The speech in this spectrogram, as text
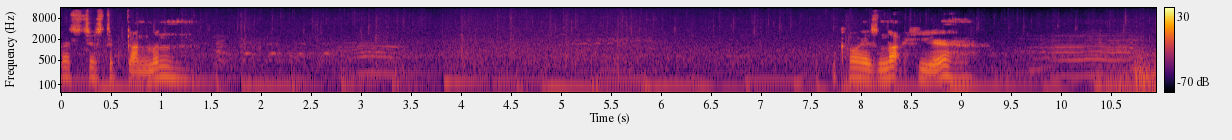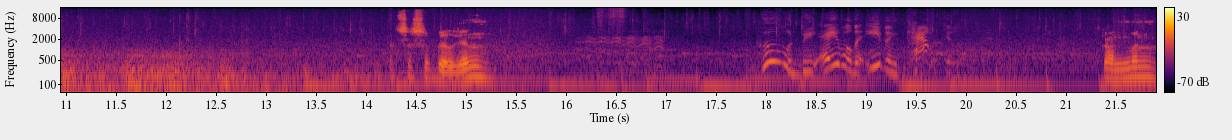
That's just a gunman. McCoy is not here. That's a civilian. Who would be able to even calculate? Gunman.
